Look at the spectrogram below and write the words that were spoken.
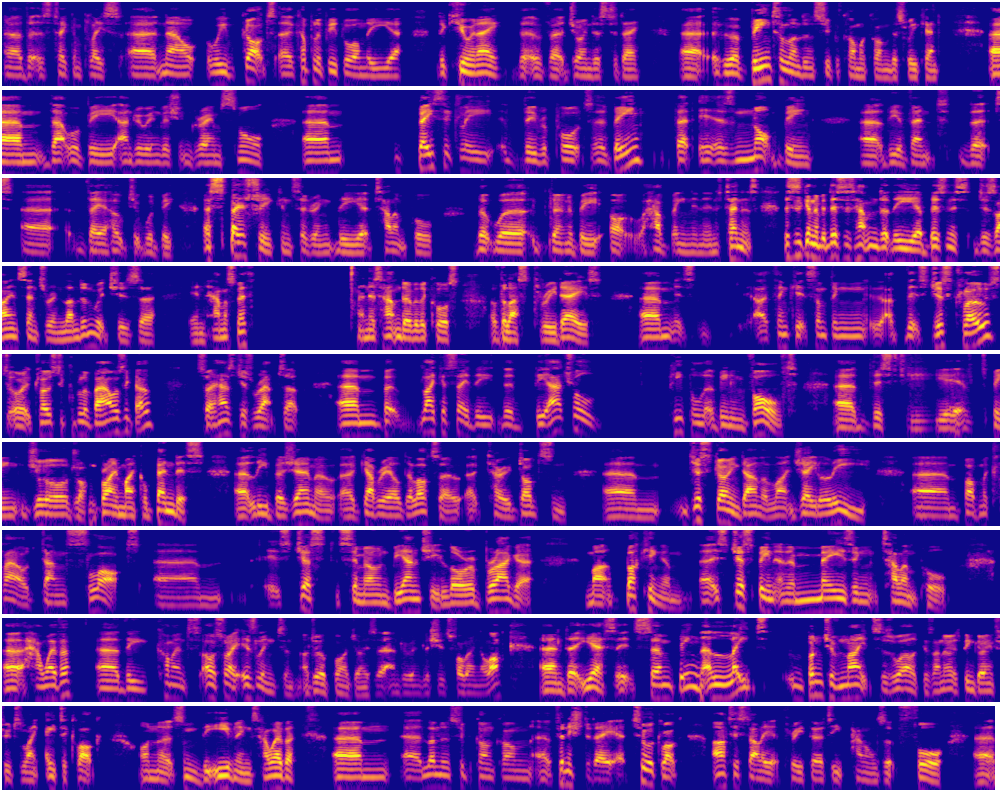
Uh, that has taken place. Uh, now we've got a couple of people on the uh, the Q and A that have joined us today. Uh, who have been to London Super Comic Con this weekend. Um, that will be Andrew English and Graham Small. Um, basically, the reports have been that it has not been uh, the event that uh, they hoped it would be, especially considering the uh, talent pool that were going to be or have been in, attendance. This is going to be this has happened at the uh, Business Design Centre in London, which is in Hammersmith, and has happened over the course of the last three days. Um, it's, I think it's something that's just closed, or it closed a couple of hours ago, so it has just wrapped up. Um, but like I say, the, the, the actual people that have been involved uh, this year has been George Brian Michael Bendis, uh, Lee Bermejo, uh, Gabriele Dell'Otto, uh, Terry Dodson, um, just going down the line, Jae Lee, um, Bob McLeod, Dan Slott, um, it's just Simone Bianchi, Laura Braga, Mark Buckingham. Uh, it's just been an amazing talent pool. Uh, however, uh, the comments, oh sorry, Islington, I do apologise, uh, Andrew English is following along. And uh, yes, it's um, been a late bunch of nights as well, because I know it's been going through to like 8 o'clock on uh, some of the evenings. However, um, London Supercon Con finished today at 2 o'clock, Artist Alley at 3.30, panels at 4.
